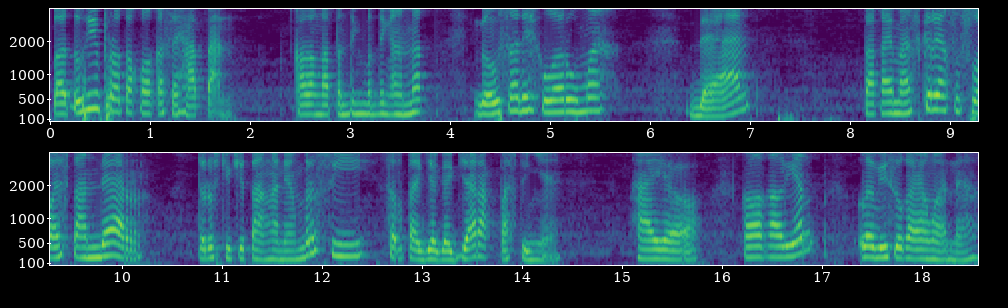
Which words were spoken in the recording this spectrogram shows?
Patuhi protokol kesehatan. Kalau nggak penting-penting amat, nggak usah deh keluar rumah. Dan pakai masker yang sesuai standar. Terus cuci tangan yang bersih, serta jaga jarak pastinya. Hayo, kalau kalian lebih suka yang mana?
